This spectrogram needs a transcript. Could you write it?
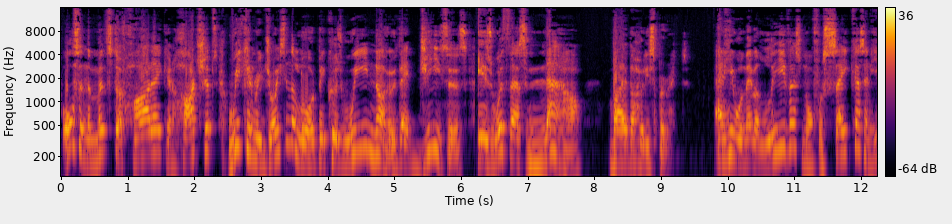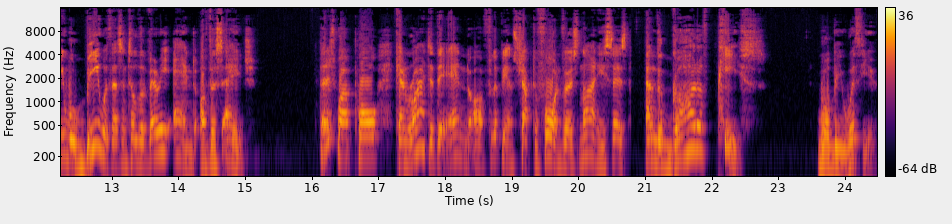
Also in the midst of heartache and hardships, we can rejoice in the Lord because we know that Jesus is with us now by the Holy Spirit and he will never leave us nor forsake us, and he will be with us until the very end of this age. That is why Paul can write at the end of Philippians chapter 4 and verse 9, he says, And the God of peace will be with you.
